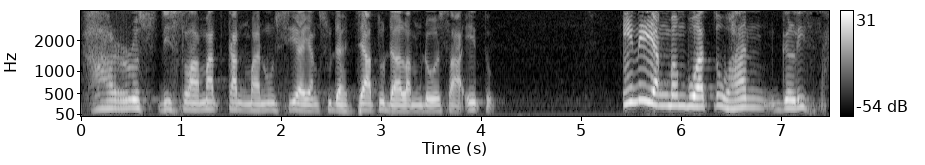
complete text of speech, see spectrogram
harus diselamatkan manusia yang sudah jatuh dalam dosa itu. Ini yang membuat Tuhan gelisah.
